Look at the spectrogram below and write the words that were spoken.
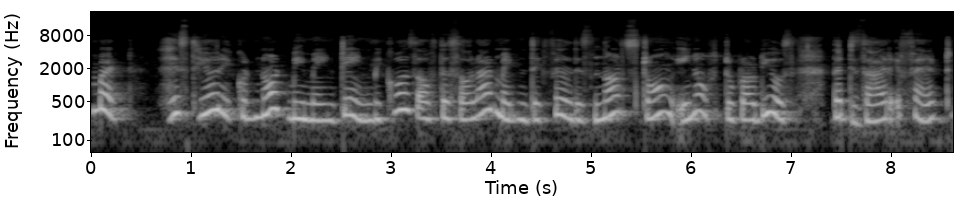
But his theory could not be maintained because of the solar magnetic field is not strong enough to produce the desired effect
